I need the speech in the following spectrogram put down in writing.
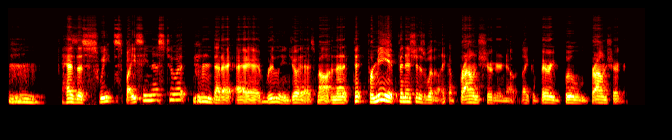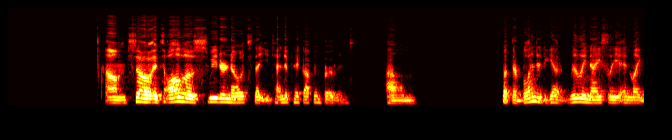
Has a sweet spiciness to it that I, I, really enjoy that smell. And then it fit for me, it finishes with like a brown sugar note, like a very boom brown sugar. Um, so it's all those sweeter notes that you tend to pick up in bourbons. Um, but they're blended together really nicely. And like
